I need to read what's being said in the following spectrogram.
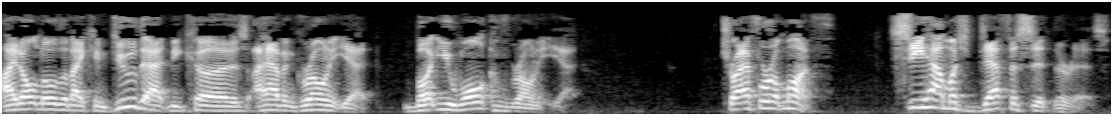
I don't know that I can do that because I haven't grown it yet, but you won't have grown it yet. Try for a month. See how much deficit there is.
